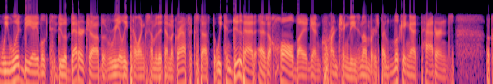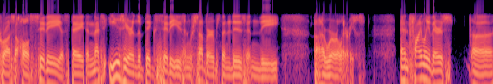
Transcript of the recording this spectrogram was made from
we would be able to do a better job of really telling some of the demographic stuff. But we can do that as a whole by, again, crunching these numbers, by looking at patterns across a whole city, a state, and that's easier in the big cities and suburbs than it is in the uh, rural areas. And finally, there's uh,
